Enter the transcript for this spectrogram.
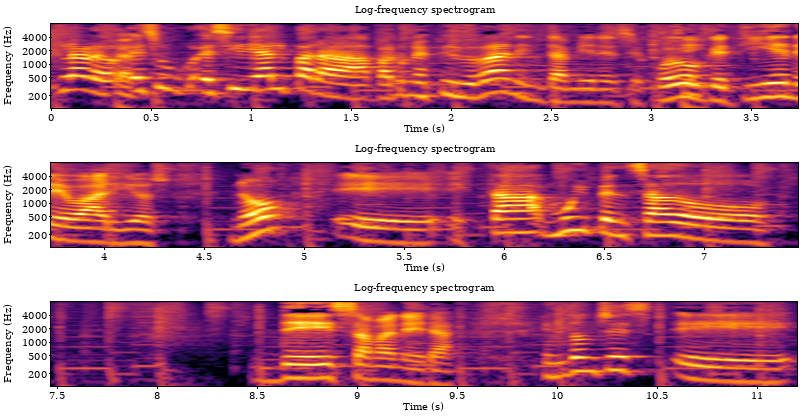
Claro, Claro. Es, un- es ideal para, para un speedrunning también ese juego Sí. que tiene varios, ¿no? Eh, está muy pensado de esa manera. Entonces, eh,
